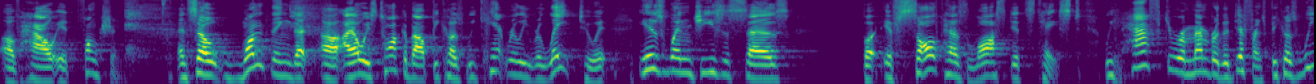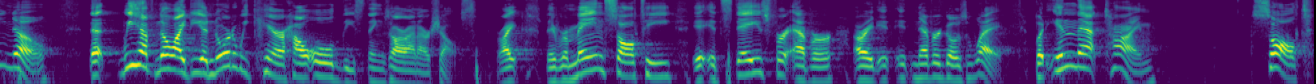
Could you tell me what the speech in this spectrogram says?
of how it functioned. And so, one thing that uh, I always talk about because we can't really relate to it is when Jesus says, But if salt has lost its taste, we have to remember the difference because we know that we have no idea, nor do we care how old these things are on our shelves, right? They remain salty, it, it stays forever, all right, it, it never goes away. But in that time, salt,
